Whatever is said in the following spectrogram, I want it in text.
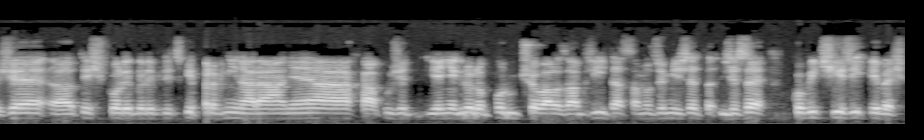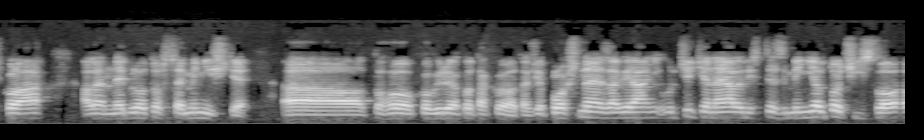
že uh, ty školy byly vždycky první na ráně a já chápu, že je někdo doporučoval zavřít a samozřejmě, že, že se covid šíří i ve školách, ale nebylo to semeniště. Toho covidu jako takového. Takže plošné zavírání určitě ne, ale když jste zmínil to číslo,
